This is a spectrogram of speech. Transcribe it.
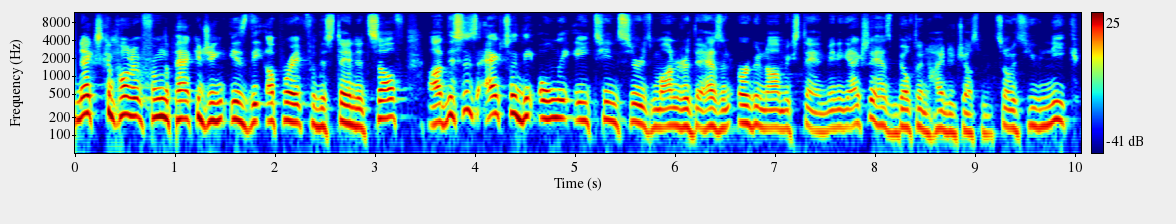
Next component from the packaging is the upright for the stand itself. Uh, this is actually the only 18 series monitor that has an ergonomic stand, meaning it actually has built-in height adjustment. So it's unique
